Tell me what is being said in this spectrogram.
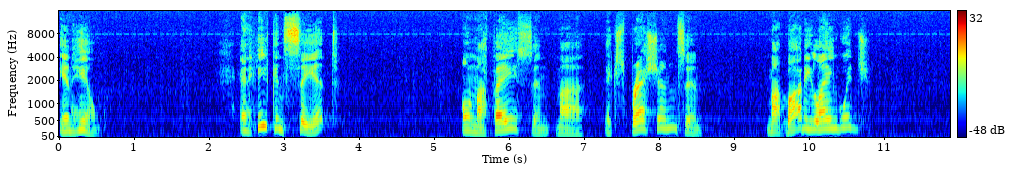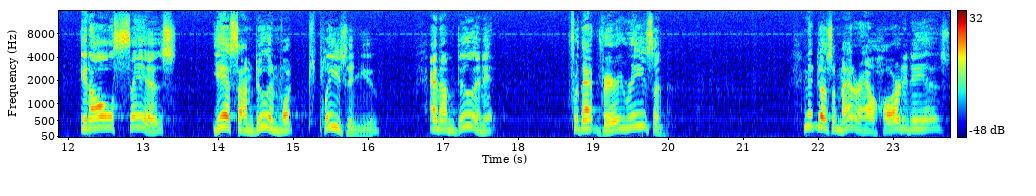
in him. And he can see it on my face and my expressions and my body language. It all says, yes, I'm doing what's pleasing you, and I'm doing it for that very reason. And it doesn't matter how hard it is,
